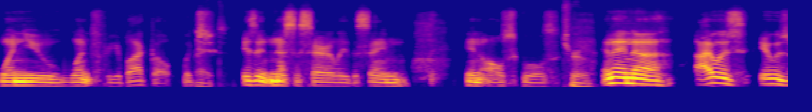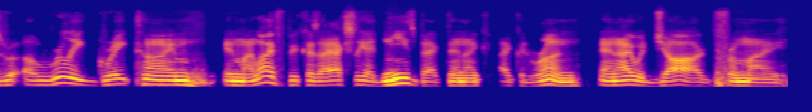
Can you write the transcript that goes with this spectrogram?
when you went for your black belt, which right. isn't necessarily the same in all schools. True. And then uh, I was, it was a really great time in my life because I actually had knees back then. I, I could run and I would jog from my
